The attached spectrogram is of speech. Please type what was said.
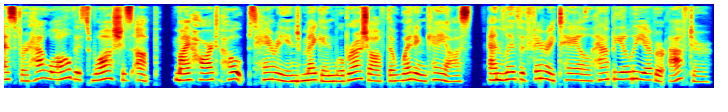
As for how all this washes up, my heart hopes Harry and Meghan will brush off the wedding chaos and live the fairy tale happily ever after.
